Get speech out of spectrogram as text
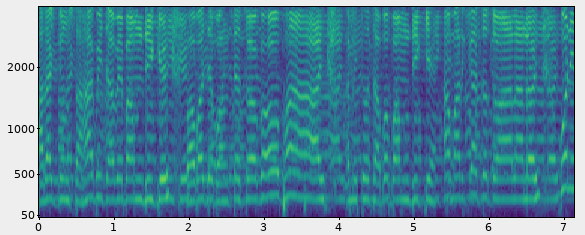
আর একজন সাহাবি যাবে বাম দিকে। বাবা যে বলতে গো ভাই, আমি তো যাব বাম দিকে, আমার কাছে তো আলা নয়। উনি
